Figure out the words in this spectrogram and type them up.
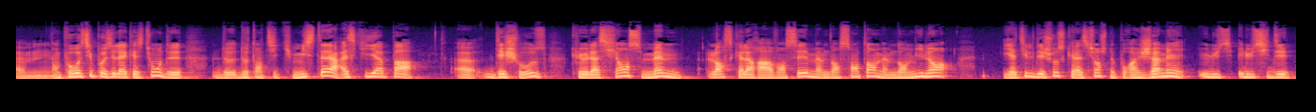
on pourrait aussi poser la question d'authentiques de, mystères. Est-ce qu'il y a pas euh, des choses que la science, même lorsqu'elle aura avancé, même dans 100 ans, même dans 1000 ans, y a-t-il des choses que la science ne pourra jamais élucider?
